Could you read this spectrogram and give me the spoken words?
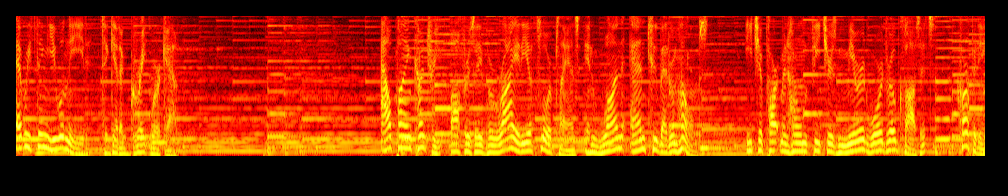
everything you will need to get a great workout. Alpine Country offers a variety of floor plans in one and two bedroom homes. Each apartment home features mirrored wardrobe closets, carpeting,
